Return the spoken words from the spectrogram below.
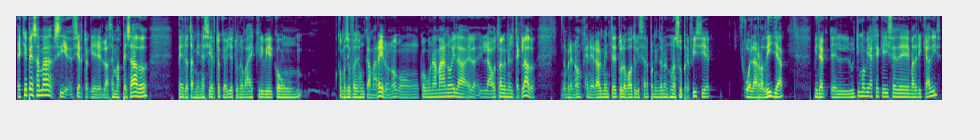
Es que pesa más, sí, es cierto que lo hace más pesado, pero también es cierto que, oye, tú no vas a escribir con como si fuese un camarero, ¿no? Con, una mano y la, y la, otra con el teclado. Hombre, no, generalmente tú lo vas a utilizar poniéndolo en una superficie o en la rodilla Mira, el último viaje que hice de Madrid-Cádiz,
